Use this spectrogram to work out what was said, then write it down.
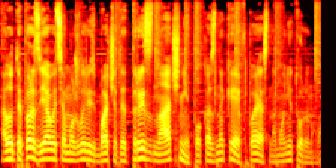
Але тепер з'явиться можливість бачити тризначні показники FPS на моніторингу.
